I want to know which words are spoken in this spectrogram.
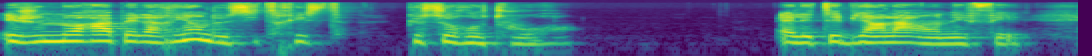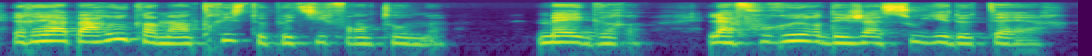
et je ne me rappelle rien de si triste que ce retour. Elle était bien là, en effet, réapparue comme un triste petit fantôme, maigre, la fourrure déjà souillée de terre,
